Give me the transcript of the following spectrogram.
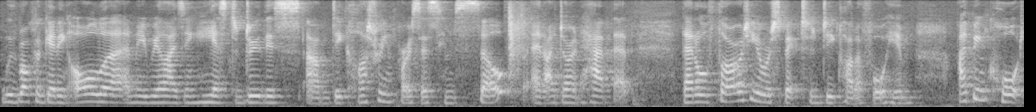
with Rocco getting older and me realizing he has to do this um, decluttering process himself and I don't have that, that authority or respect to declutter for him, I've been caught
